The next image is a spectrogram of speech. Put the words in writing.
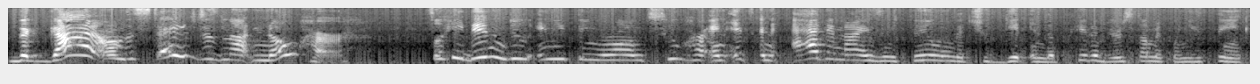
the guy on the stage does not know her. So he didn't do anything wrong to her. And it's an agonizing feeling that you get in the pit of your stomach when you think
